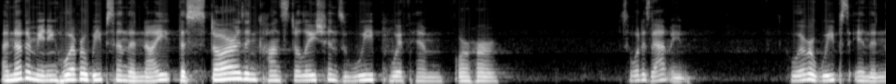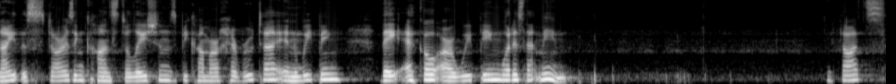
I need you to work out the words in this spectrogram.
Another meaning whoever weeps in the night, the stars and constellations weep with him or her. So, what does that mean? Whoever weeps in the night, the stars and constellations become our cheruta in weeping. They echo our weeping. What does that mean? Any thoughts?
